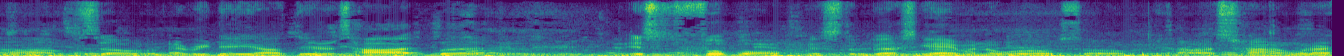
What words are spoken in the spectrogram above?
Um, so every day out there it's hot, but it's football. It's the best game in the world. So, you know, that's kind of what I,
